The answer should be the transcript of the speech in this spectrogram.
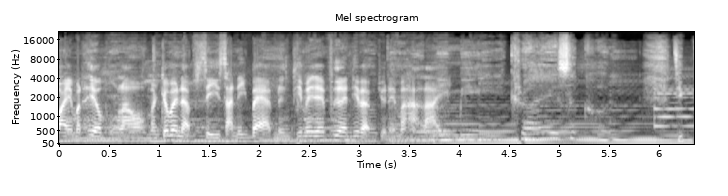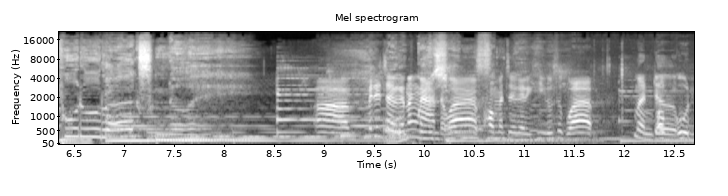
วัยมัธยมของเรา มันก็เป็นแบบสีสันอีกแบบหนึ่งที่ไม่ใช่เพื่อนที่แบบอยู่ในมหาลัยไม่มีใครสักคนที่พูดว่ารักสักหน่อย อ่าไม่ได้เจอกันตั้งนานแต่ว่าพอมาเจอกันอีกทีรู้สึกว่า เหมือนอเดิบมอุ่น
